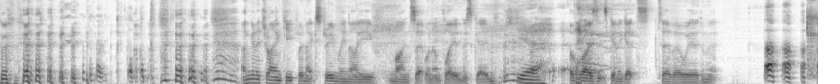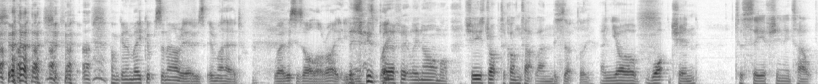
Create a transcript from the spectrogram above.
I'm going to try and keep an extremely naive mindset when I'm playing this game. yeah. Otherwise, it's going to get turbo weird, isn't it? I'm going to make up scenarios in my head where this is all alright. This know? is Like- perfectly normal. She's dropped a contact lens. Exactly. and you're watching to see if she needs help.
